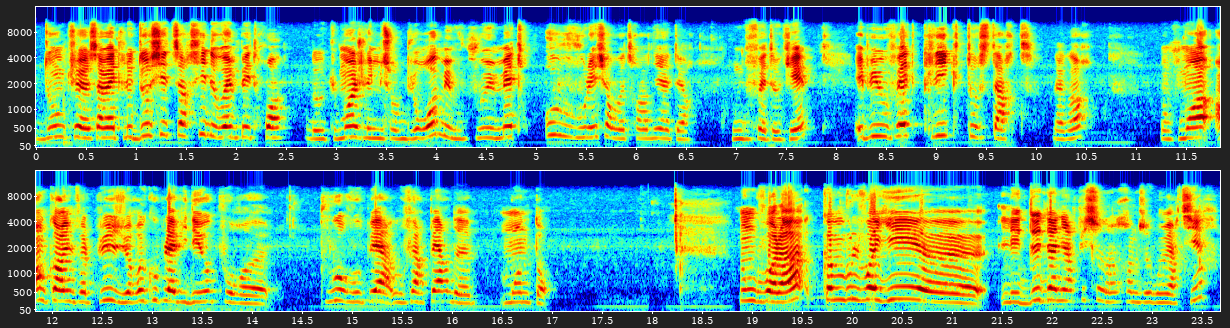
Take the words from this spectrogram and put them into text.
Donc euh, ça va être le dossier de sortie de MP3. Donc moi, je l'ai mis sur le bureau, mais vous pouvez mettre où vous voulez sur votre ordinateur. Donc vous faites OK. Et puis vous faites click to start. D'accord? Donc moi, encore une fois de plus, je recoupe la vidéo pour, pour vous faire perdre moins de temps. Donc voilà, comme vous le voyez, euh, les deux dernières pistes sont en train de se convertir.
